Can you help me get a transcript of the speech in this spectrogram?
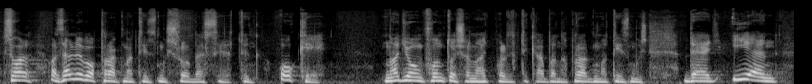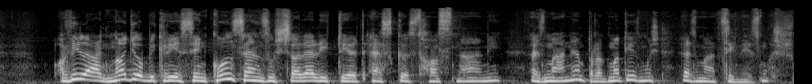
szóval az előbb a pragmatizmusról beszéltünk. Oké, okay nagyon fontos a nagypolitikában a pragmatizmus, de egy ilyen a világ nagyobbik részén konszenzussal elítélt eszközt használni, ez már nem pragmatizmus, ez már cinizmus.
